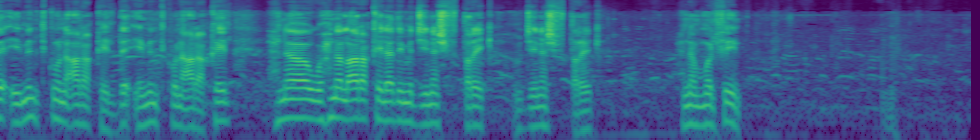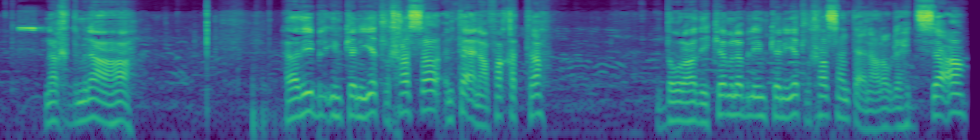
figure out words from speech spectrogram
دائما تكون عراقيل دائما تكون عراقيل. حنا وحنا العراقيل هذه ما تجيناش في الطريق ما تجيناش في الطريق. حنا مولفين. حنا خدمناها ها. هذه بالإمكانيات الخاصة نتاعنا فقط الدورة هذه كاملة بالإمكانيات الخاصة نتاعنا. راهو لحد الساعة.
